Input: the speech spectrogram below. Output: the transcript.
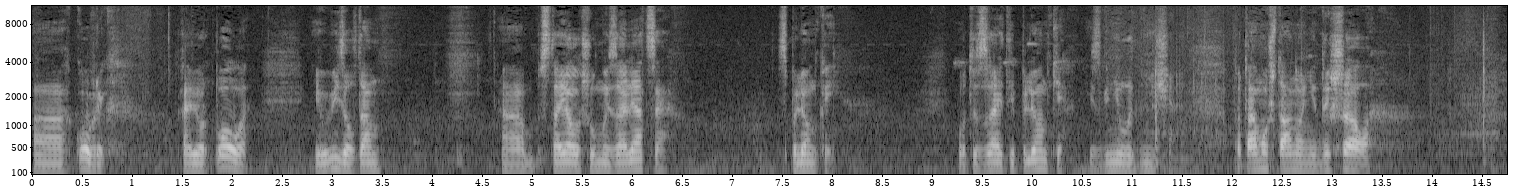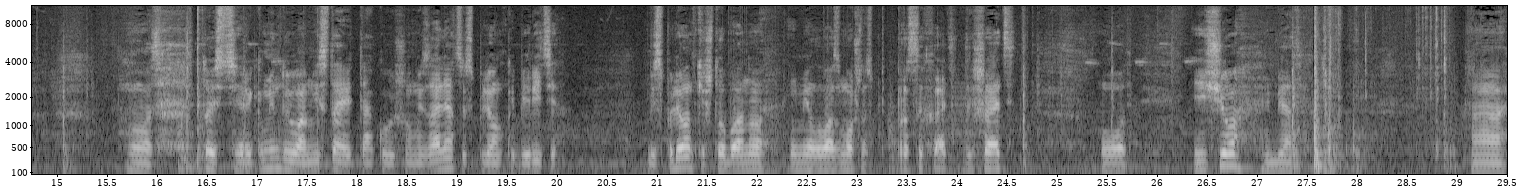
а, коврик, ковер пола, и увидел там а, стояла шумоизоляция с пленкой. Вот из-за этой пленки изгнило днище. Потому что оно не дышало. Вот. То есть рекомендую вам не ставить такую шумоизоляцию с пленкой. Берите без пленки, чтобы оно имело возможность просыхать, дышать. Вот. И еще, ребят, а,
